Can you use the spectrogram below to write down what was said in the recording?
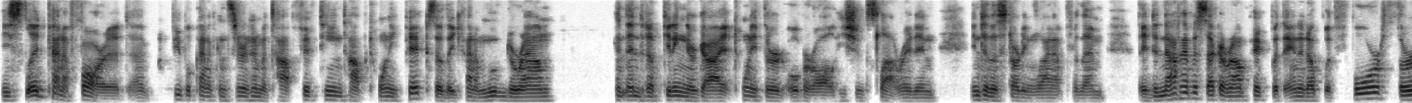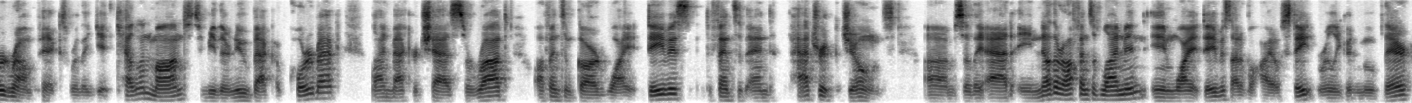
he slid kind of far. It, uh, people kind of considered him a top 15, top 20 pick, so they kind of moved around and ended up getting their guy at 23rd overall. He should slot right in into the starting lineup for them. They did not have a second round pick, but they ended up with four third round picks where they get Kellen Mond to be their new backup quarterback, linebacker Chaz Surratt, offensive guard Wyatt Davis, defensive end Patrick Jones. Um, so they add another offensive lineman in Wyatt Davis out of Ohio State. Really good move there.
